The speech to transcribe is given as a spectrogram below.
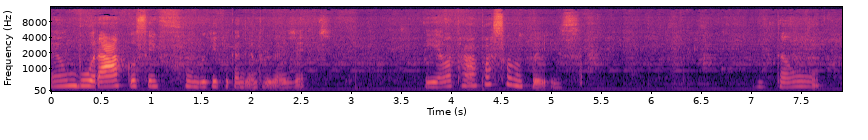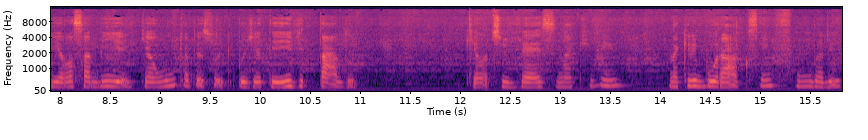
É um buraco sem fundo que fica dentro da gente. E ela estava passando por isso. Então, e ela sabia que a única pessoa que podia ter evitado que ela tivesse naquele, naquele buraco sem fundo ali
